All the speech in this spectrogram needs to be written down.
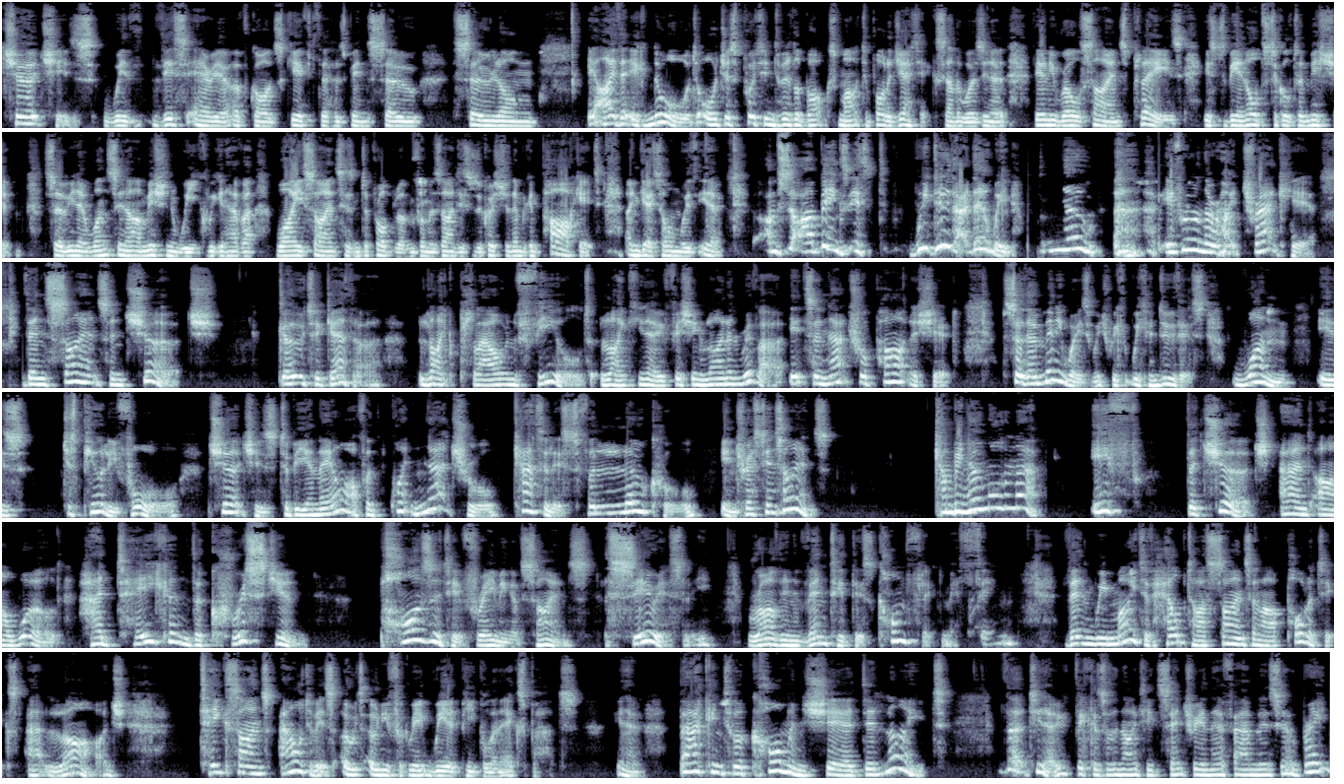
churches with this area of God's gift that has been so, so long either ignored or just put into a little box marked apologetics. In other words, you know, the only role science plays is to be an obstacle to mission. So, you know, once in our mission week, we can have a why science isn't a problem from a scientist who's a Christian, then we can park it and get on with, you know, I'm so, I'm being, it's, we do that, don't we? No. if we're on the right track here, then science and church go together like plough and field, like, you know, fishing line and river. It's a natural partnership. So there are many ways in which we, we can do this. One is just purely for churches to be, and they are often quite natural catalysts for local interest in science. Can be no more than that. If the church and our world had taken the Christian positive framing of science seriously rather than invented this conflict myth thing, then we might have helped our science and our politics at large take science out of its, oh, it's only for weird people and experts, you know, back into a common shared delight that, you know, because of the 19th century and their families, you know, great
